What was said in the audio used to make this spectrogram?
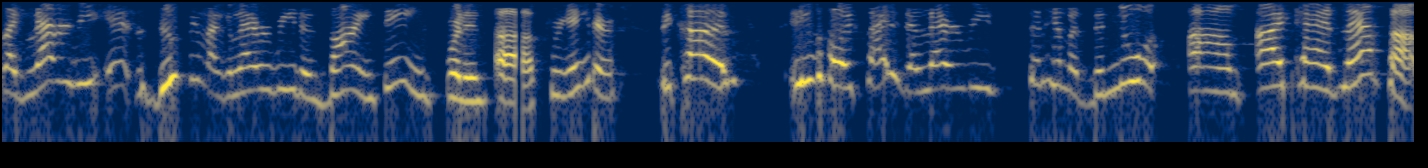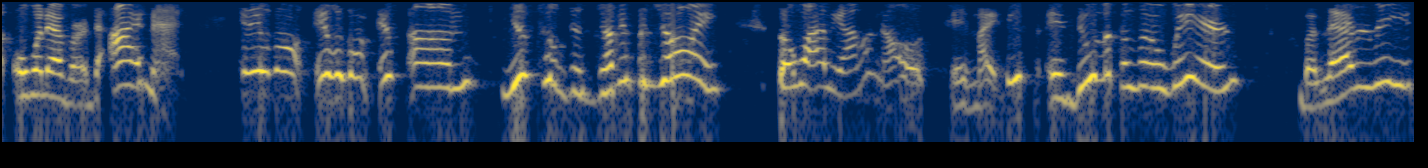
like Larry Reid, it do seem like Larry Reid is buying things for this uh creator because he was so excited that Larry Reid sent him a, the new um iPad laptop or whatever, the iMac. And it was on it was on it's um YouTube just jumping for joy So Wiley, I don't know. It might be. It do look a little weird, but Larry Reid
